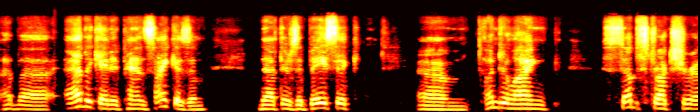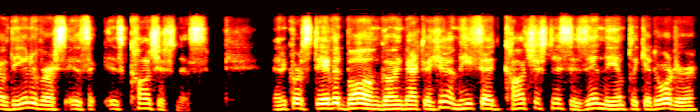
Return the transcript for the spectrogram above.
have uh, advocated panpsychism, that there's a basic um, underlying substructure of the universe is, is consciousness. And of course, David Bohm, going back to him, he said consciousness is in the implicate order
